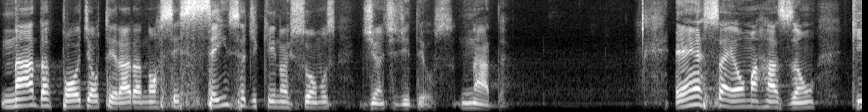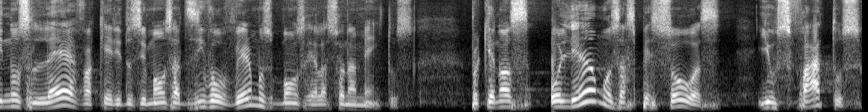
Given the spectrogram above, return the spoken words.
nada pode alterar a nossa essência de quem nós somos diante de Deus. Nada. Essa é uma razão que nos leva, queridos irmãos, a desenvolvermos bons relacionamentos, porque nós olhamos as pessoas e os fatos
